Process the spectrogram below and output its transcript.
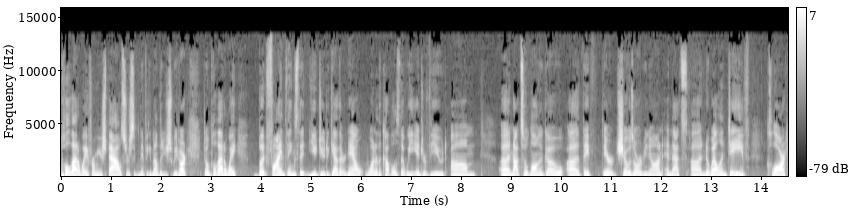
pull that away from your spouse or significant other, your sweetheart. Don't pull that away. But find things that you do together. Now, one of the couples that we interviewed um, uh, not so long ago, uh, they've their show is already on, and that's uh, Noel and Dave Clark,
